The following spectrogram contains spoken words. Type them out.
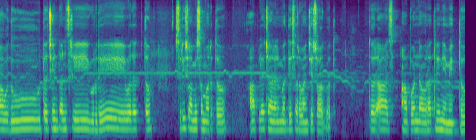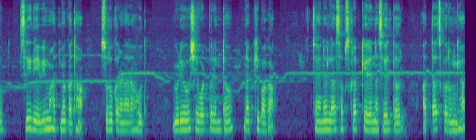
अवधूत चिंतन श्री गुरुदेव दत्त श्री स्वामी समर्थ आपल्या चॅनलमध्ये सर्वांचे स्वागत. तर आज आपण नवरात्रीनिमित्त श्रीदेवी महात्म्य कथा सुरू करणार आहोत. व्हिडिओ शेवटपर्यंत नक्की बघा. चॅनलला सबस्क्राईब केले नसेल तर आत्ताच करून घ्या.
